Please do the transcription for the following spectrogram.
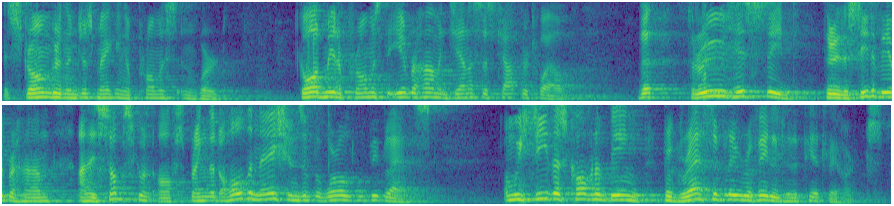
It's stronger than just making a promise in word. God made a promise to Abraham in Genesis chapter 12 that through his seed, through the seed of Abraham and his subsequent offspring, that all the nations of the world would be blessed. And we see this covenant being progressively revealed to the patriarchs.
